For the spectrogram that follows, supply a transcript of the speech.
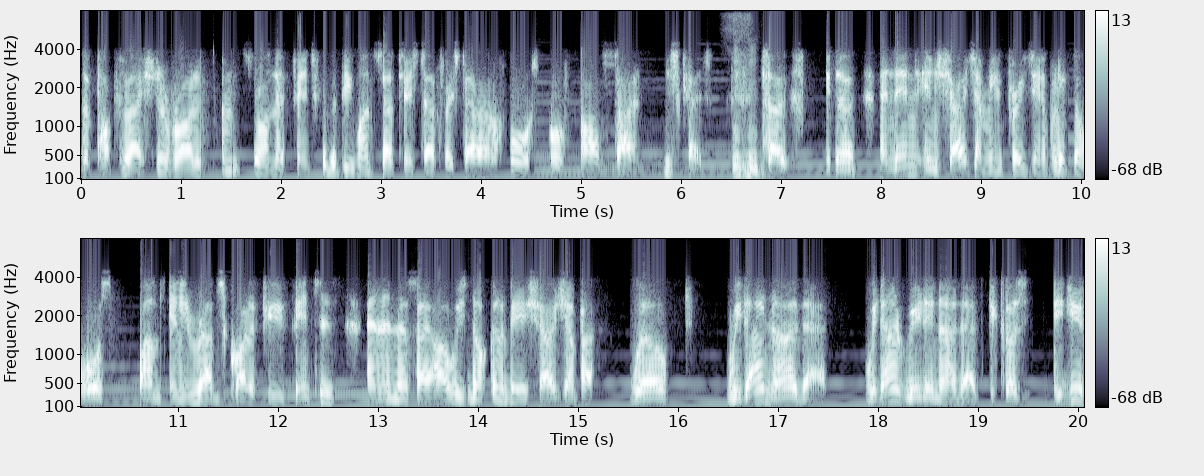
the population of riders coming through on that fence, whether it be one star, two star, three star, or four or five star in this case. Mhm. So, you know, and then in show jumping, for example, if the horse bumps and he rubs quite a few fences, and then they say, oh, he's not going to be a show jumper. Well, we don't know that. We don't really know that because did you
